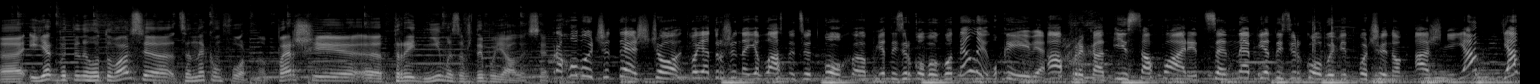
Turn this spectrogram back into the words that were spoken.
Е, і як би ти не готувався, це некомфортно. Перші е, три дні ми завжди боялися. Враховуючи те, що твоя дружина є власницею двох е, п'ятизіркових готелей у Києві, Африка і Сафарі це не п'ятизірковий відпочинок, аж ніяк. Як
